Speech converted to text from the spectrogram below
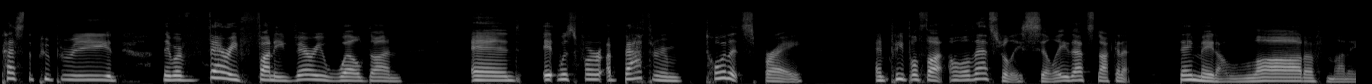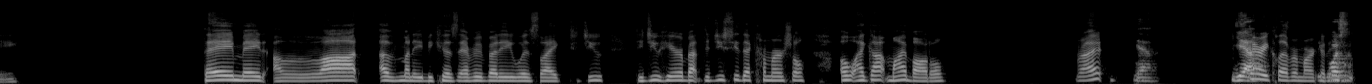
pass the Poo-Pourri? And they were very funny, very well done. And it was for a bathroom toilet spray. And people thought, oh, well, that's really silly. That's not going to. They made a lot of money. They made a lot of money because everybody was like, did you did you hear about did you see that commercial? Oh, I got my bottle. Right? Yeah, yeah. Very clever it marketing. wasn't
